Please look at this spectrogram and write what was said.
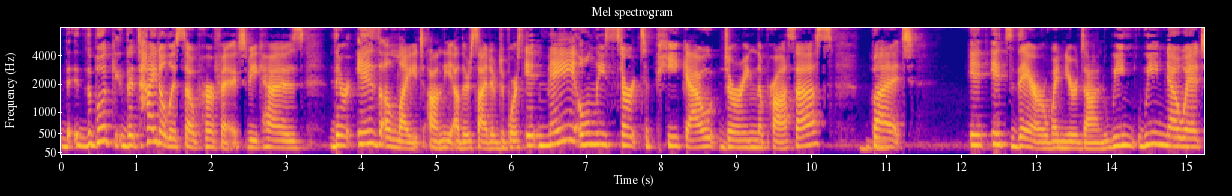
the, the book the title is so perfect because there is a light on the other side of divorce it may only start to peek out during the process but it, it's there when you're done. We, we know it.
